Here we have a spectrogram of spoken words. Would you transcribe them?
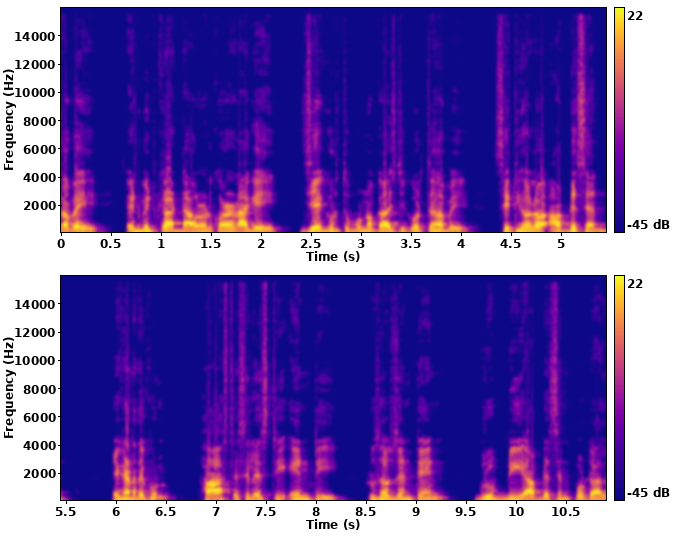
তবে অ্যাডমিট কার্ড ডাউনলোড করার আগে যে গুরুত্বপূর্ণ কাজটি করতে হবে, সেটি হলো আপডেশন এখানে দেখুন first SLST NT two thousand ten group D updation portal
